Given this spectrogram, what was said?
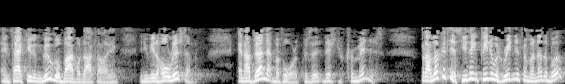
in fact, you can Google Bible doxology and you get a whole list of them. And I've done that before because they're tremendous. But I look at this. You think Peter was reading it from another book?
